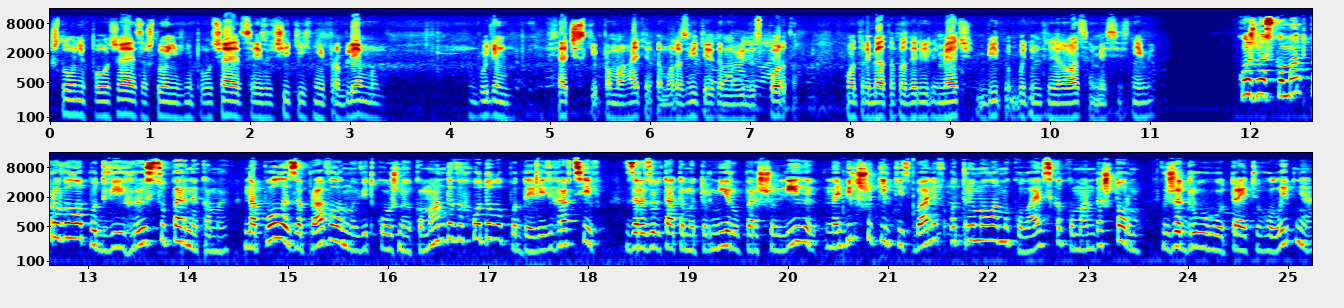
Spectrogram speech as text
Что у них получается, что у них не получается, изучить их проблемы. Будем всячески помогать этому развитию, этому виду спорта. Вот ребята подарили мяч, биту, будем тренироваться вместе с ними. Кожна з команд провела по дві гри з суперниками. На поле за правилами від кожної команди виходило по 9 гравців. За результатами турніру першої ліги найбільшу кількість балів отримала миколаївська команда Шторм. Вже 2-3 липня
